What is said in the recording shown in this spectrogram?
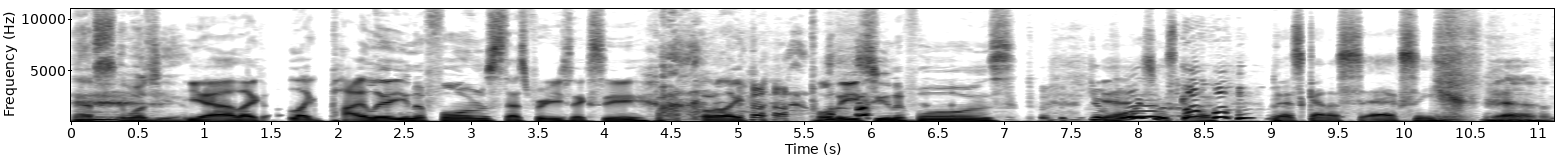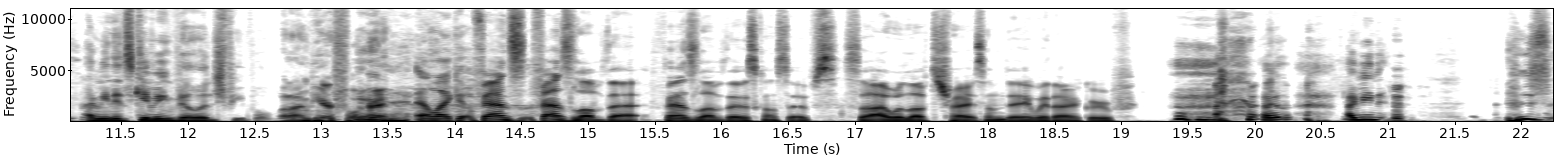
Yes, it was you. yeah, like like pilot uniforms. That's pretty sexy. or like police uniforms. Your Yeah. voice was kind of. That's kind of sexy. Yeah. I mean, it's giving village people, but I'm here for it. and like fans fans love that. Fans love those concepts. So I would love to try it someday with our group. I, mean, who's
